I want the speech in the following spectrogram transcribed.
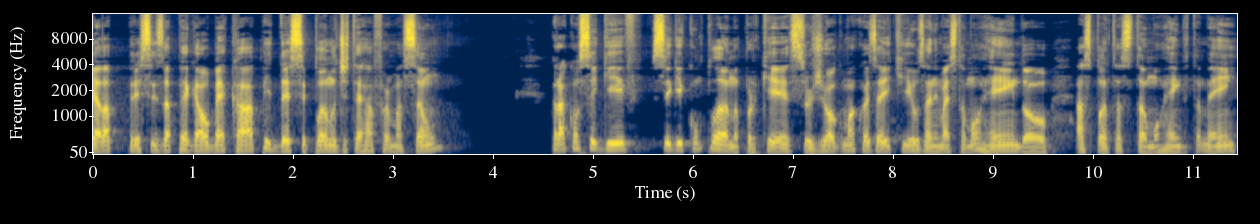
ela precisa pegar o backup desse plano de terraformação para conseguir seguir com o plano, porque surgiu alguma coisa aí que os animais estão morrendo, ou as plantas estão morrendo também.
